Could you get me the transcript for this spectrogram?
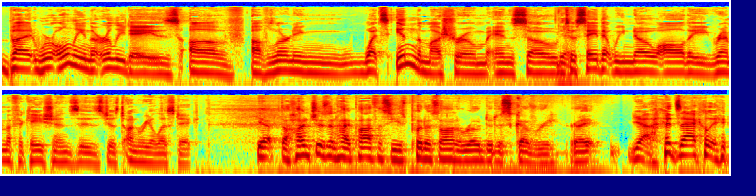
but we're only in the early days of of learning what's in the mushroom, and so Yeah. to say that we know all the ramifications is just unrealistic. Yep, the hunches and hypotheses put us on the road to discovery, right? Yeah, exactly.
